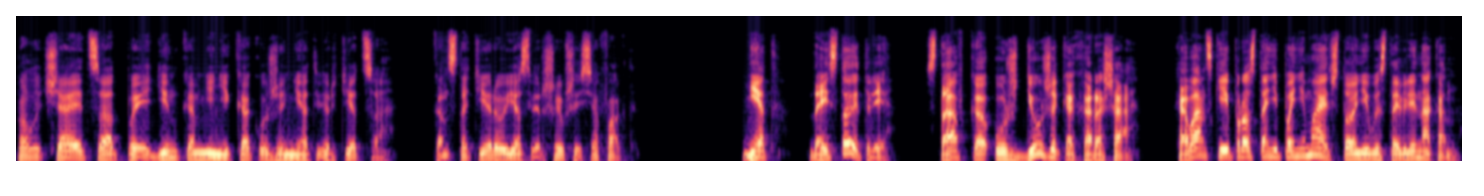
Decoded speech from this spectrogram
Получается, от поединка мне никак уже не отвертеться. Констатирую я свершившийся факт. Нет, да и стоит ли? Ставка уж дюже как хороша. Хованские просто не понимают, что они выставили на кон.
